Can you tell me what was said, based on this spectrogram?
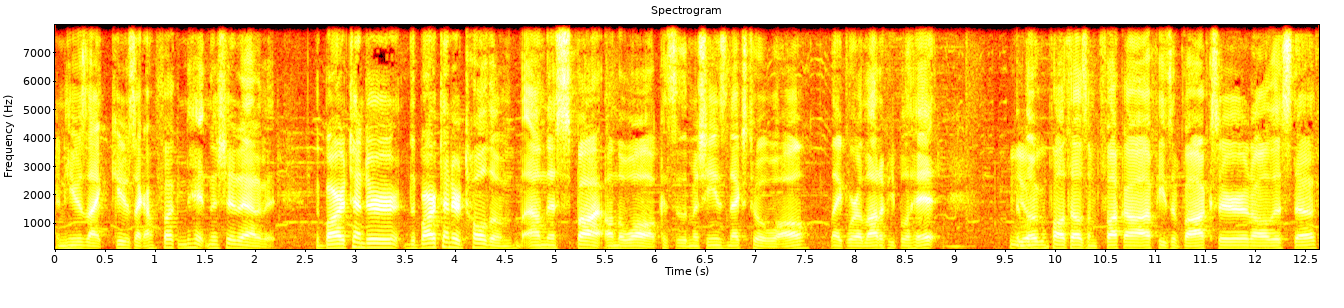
and he was like, he was like, I'm fucking hitting the shit out of it. The bartender, the bartender told him on this spot on the wall, because the machine's next to a wall, like where a lot of people hit. And Yep. Logan Paul tells him, "Fuck off." He's a boxer and all this stuff.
